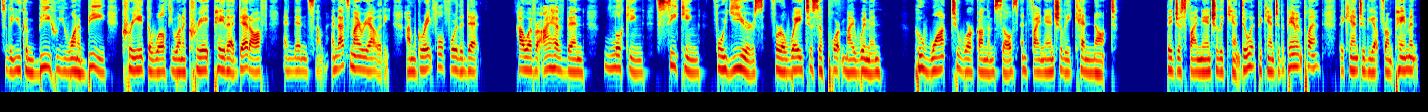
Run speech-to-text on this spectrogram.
so that you can be who you want to be, create the wealth you want to create, pay that debt off and then some. And that's my reality. I'm grateful for the debt. However, I have been looking, seeking for years for a way to support my women who want to work on themselves and financially cannot. They just financially can't do it. They can't do the payment plan. They can't do the upfront payment.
